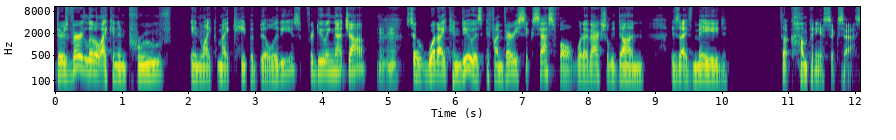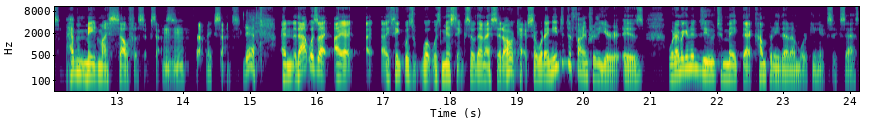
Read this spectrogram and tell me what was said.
there's very little I can improve in like my capabilities for doing that job. Mm-hmm. So what I can do is if I'm very successful, what I've actually done is I've made the company a success. I haven't made myself a success. Mhm. If that makes sense. Yeah. And that was I, I I- think was what was missing. So then I said, okay, so what I need to define for the year is what am I going to do to make that company that I'm working a success?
